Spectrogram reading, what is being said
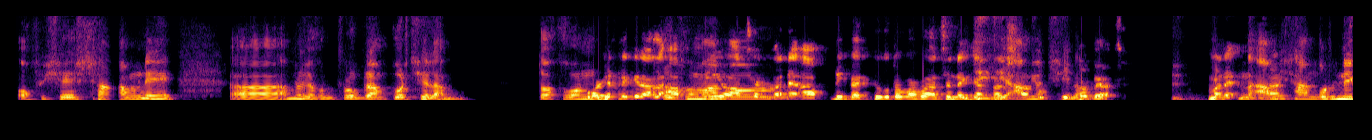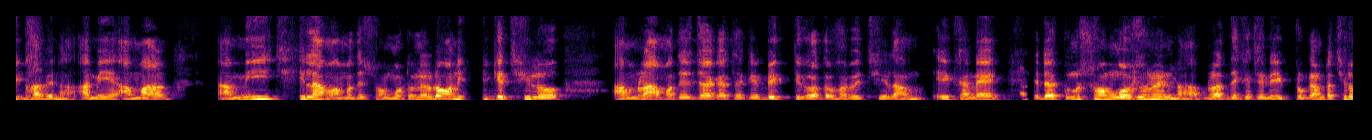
অফিসের সামনে আহ আমরা যখন প্রোগ্রাম করছিলাম তখন প্রথম আলোর- মানে আপনি ব্যক্তিগতভাবে আছেন নাকি ছিলাম। মানে আমি সাংগঠনিক ভাবে না আমি আমার আমি ছিলাম আমাদের সংগঠনেরও অনেকে ছিল আমরা আমাদের জায়গা থেকে ব্যক্তিগত ভাবে ছিলাম। এখানে এটা কোনো সংগঠনের না আপনারা দেখেছেন এই প্রোগ্রামটা ছিল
